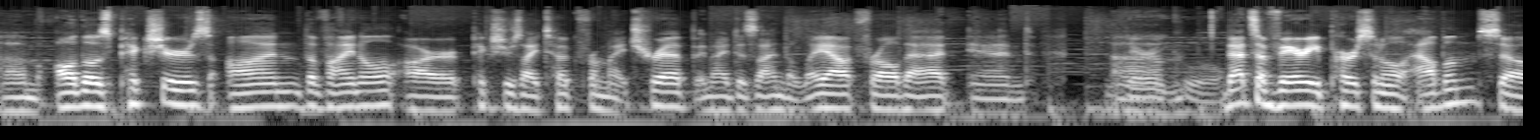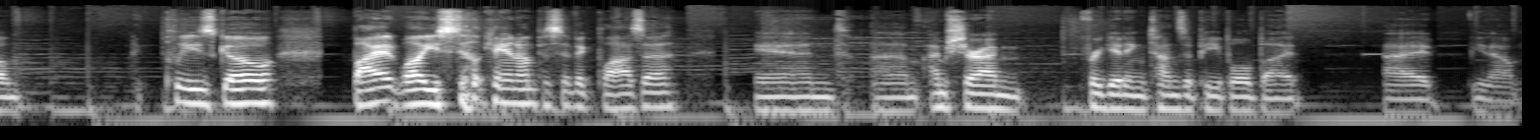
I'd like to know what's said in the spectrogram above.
Um, all those pictures on the vinyl are pictures I took from my trip, and I designed the layout for all that. And Very um, cool. That's a very personal album, so please go buy it while you still can on Pacific Plaza. And um, I'm sure I'm forgetting tons of people, but I, you know,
